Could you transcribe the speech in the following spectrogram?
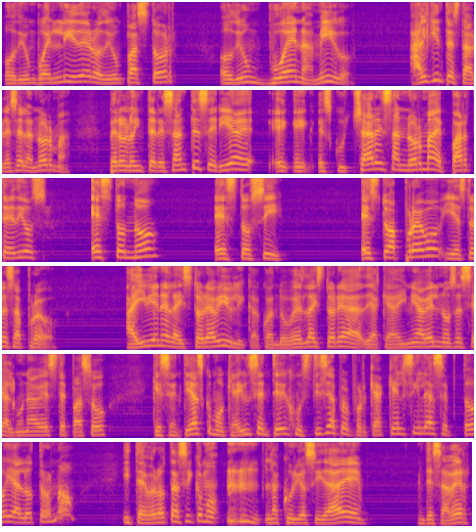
o de un buen líder o de un pastor o de un buen amigo. Alguien te establece la norma. Pero lo interesante sería eh, eh, escuchar esa norma de parte de Dios. Esto no, esto sí. Esto apruebo y esto desapruebo. Ahí viene la historia bíblica. Cuando ves la historia de Caín y Abel, no sé si alguna vez te pasó que sentías como que hay un sentido de justicia, pero ¿por qué aquel sí le aceptó y al otro no? Y te brota así como la curiosidad de, de saber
